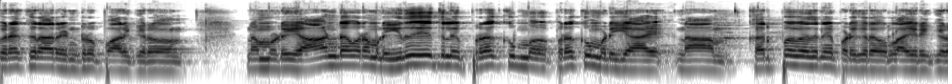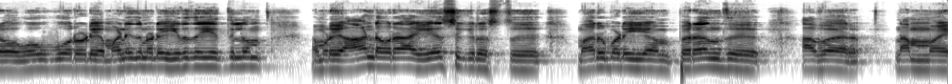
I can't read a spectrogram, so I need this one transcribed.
பிறக்கிறார் என்று பார்க்கிறோம். நம்முடைய ஆண்டவர் நம்முடைய இருதயத்தில் பிறக்கும் பிறக்கும்படியாய் நாம் கற்ப வேதனைப்படுகிறவர்களாக இருக்கிறோம். ஒவ்வொருடைய மனிதனுடைய இருதயத்திலும் நம்முடைய ஆண்டவராக இயேசு கிறிஸ்து மறுபடியும் பிறந்து அவர் நம்மை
